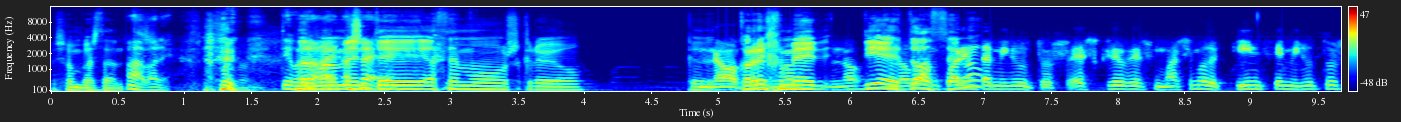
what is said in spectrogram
son bastantes. Ah, vale. Digo, no, Normalmente no sé, ¿eh? hacemos, creo. que- No, corrígeme, no- no- 10, no van 12, 40 ¿no? minutos. Es, creo que es un máximo de 15 minutos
